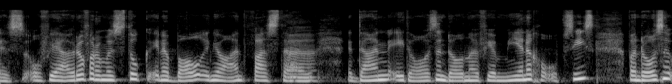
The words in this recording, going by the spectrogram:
is of jy hou daarvan om 'n stok en 'n bal in jou hand vas te hou, uh. dan het Hazendal nou vir jou menige opsies, want daar's nou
